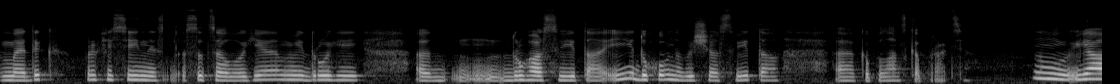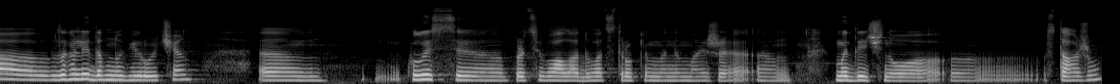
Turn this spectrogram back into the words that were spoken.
Медик професійний, соціологія мій другий, е, друга освіта і духовна вища освіта, капеланська праця. Ну, я взагалі давно віруюча. Ем, Колись е, працювала 20 років, в мене майже ем, медичного е, стажу,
